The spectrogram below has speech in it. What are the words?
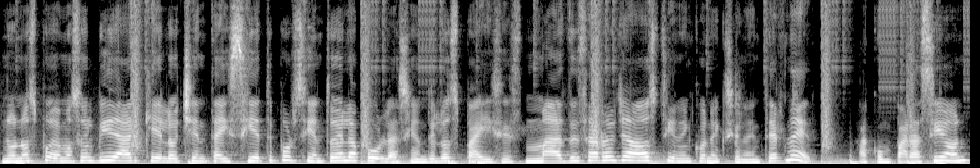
no nos podemos olvidar que el 87% de la población de los países más desarrollados tienen conexión a Internet, a comparación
